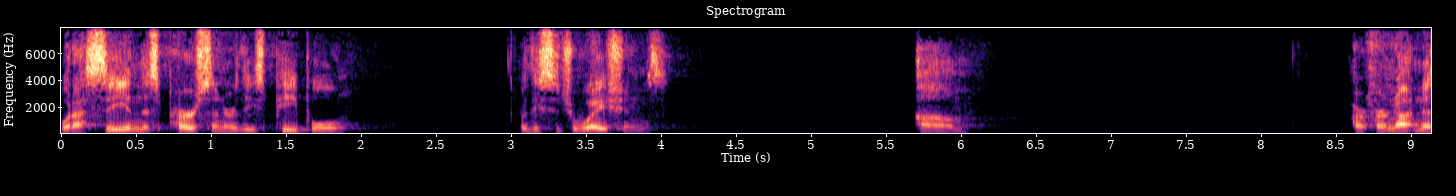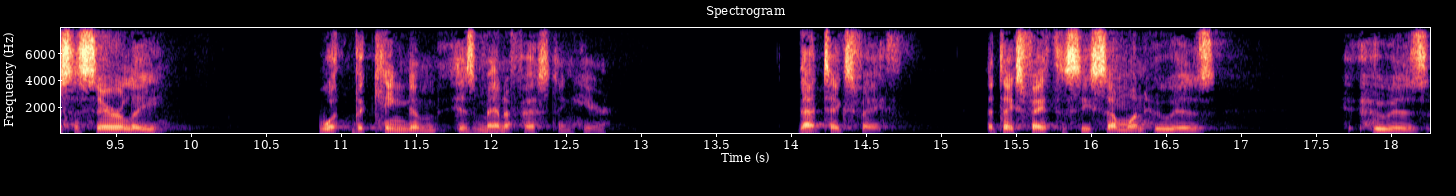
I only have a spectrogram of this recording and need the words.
what I see in this person or these people or these situations um, are, are not necessarily what the kingdom is manifesting here. That takes faith. That takes faith to see someone who is who is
